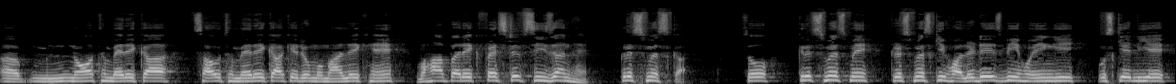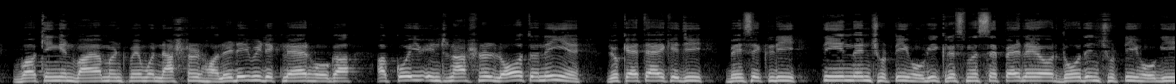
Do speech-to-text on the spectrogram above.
نارتھ امیریکا ساؤتھ امیریکا کے جو ممالک ہیں وہاں پر ایک فیسٹو سیزن ہے کرسمس کا سو کرسمس میں کرسمس کی ہالیڈیز بھی ہوئیں گی اس کے لیے ورکنگ انوائرمنٹ میں وہ نیشنل ہالیڈے بھی ڈکلیئر ہوگا اب کوئی انٹرنیشنل لا تو نہیں ہے جو کہتا ہے کہ جی بیسکلی تین دن چھٹی ہوگی کرسمس سے پہلے اور دو دن چھٹی ہوگی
